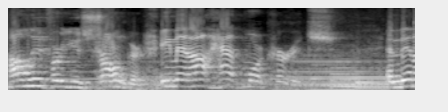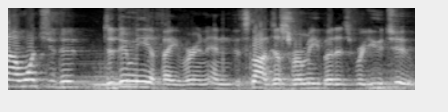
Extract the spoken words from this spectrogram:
I'll live for you stronger. Amen. I'll have more courage. And then I want you to, to do me a favor, and, and it's not just for me, but it's for you too.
